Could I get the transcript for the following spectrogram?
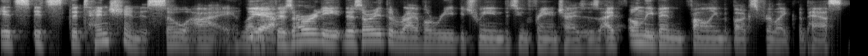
it's it's the tension is so high. Like Yeah. there's already there's already the rivalry between the two franchises. I've only been following the bucks for like the past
